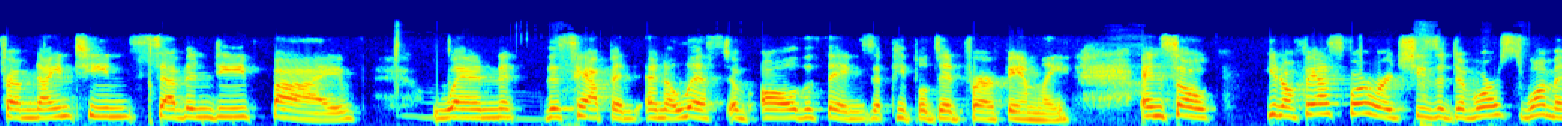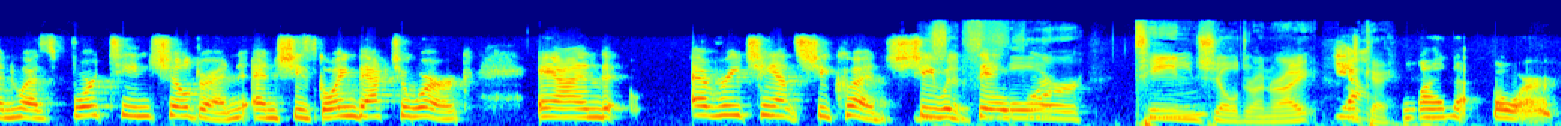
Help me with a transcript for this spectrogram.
from 1975 when this happened and a list of all the things that people did for our family. And so, you know, fast forward, she's a divorced woman who has 14 children and she's going back to work. And every chance she could, she You would say, four teen children, right? yeah, Okay. one, four.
